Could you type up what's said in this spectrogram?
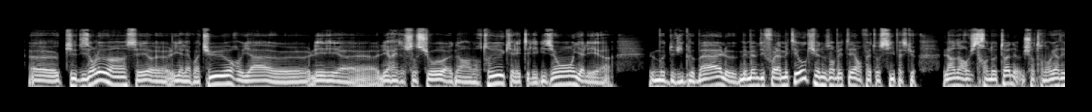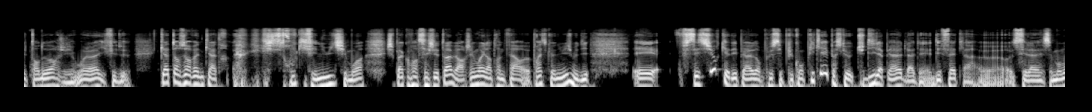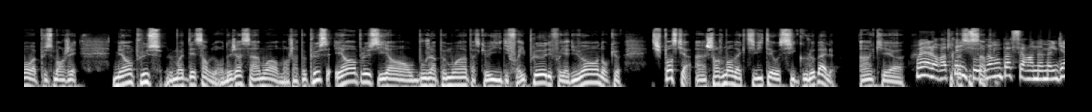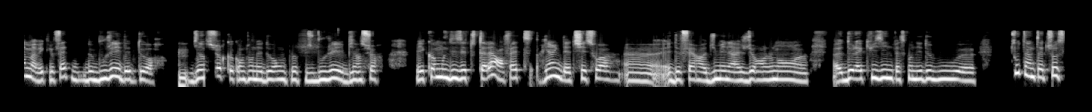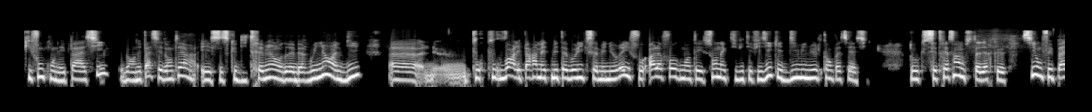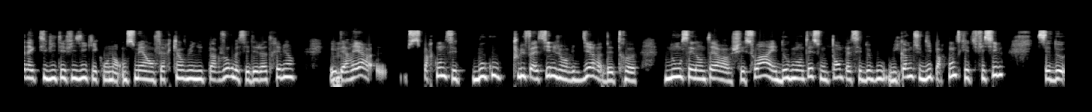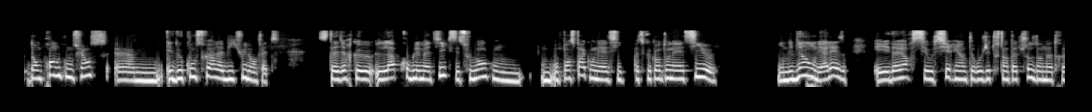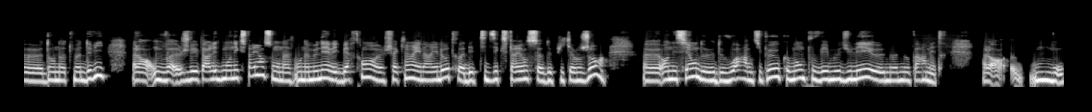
euh, disons-le, hein, c'est euh, il y a la voiture, il y a euh, les les réseaux sociaux dans un truc, il y a les télévisions, il y a les le mode de vie global, mais même des fois la météo qui va nous embêter en fait aussi parce que là on enregistre en automne, je suis en train de regarder le temps dehors, j'ai voilà, il fait de 14h24. il se trouve qu'il fait nuit chez moi. Je sais pas comment c'est chez toi, mais alors chez moi il est en train de faire presque nuit, je me dis et c'est sûr qu'il y a des périodes en plus c'est plus compliqué parce que tu dis la période là des, fêtes là euh, c'est le moment où on va plus manger mais en plus le mois de décembre déjà c'est un mois on mange un peu plus et en plus il, on bouge un peu moins parce que des fois il pleut des fois il y a du vent donc euh, je pense qu'il y a un changement d'activité aussi global hein, qui est euh, ouais alors après il faut vraiment pas faire un amalgame avec le fait de bouger et d'être dehors. Bien sûr que quand on est dehors on peut plus bouger bien sûr. Mais comme on le disait tout à l'heure, en fait, rien que d'être chez soi euh, et de faire euh, du ménage, du rangement, euh, de la cuisine parce qu'on est debout, tout un tas de choses qui font qu'on n'est pas assis, eh ben on n'est pas sédentaire. Et c'est ce que dit très bien Audrey Berguignan. Elle dit, pour, pour voir les paramètres métaboliques s'améliorer, il faut à la fois augmenter son activité physique et diminuer le temps passé assis. Donc c'est très simple, c'est-à-dire que si on fait pas d'activité physique et qu'on on se met à en faire 15 minutes par jour, ben c'est déjà très bien. Et mmh. derrière, par contre, c'est beaucoup plus facile, j'ai envie de dire, d'être euh, non sédentaire chez soi et d'augmenter son temps passé debout. Mais comme tu dis, par contre, ce qui est difficile, c'est d'en prendre conscience euh, et de construire l'habitude, en fait. C'est-à-dire que la problématique, c'est souvent qu'on on, pense pas qu'on est assis. Parce que quand on est assis, euh, on est bien, on est à l'aise. Et d'ailleurs, c'est aussi réinterroger tout un tas de choses dans notre euh, dans notre mode de vie. Alors, on va, je vais parler de mon expérience. On a on a mené avec Bertrand euh, chacun et l'un et l'autre des petites expériences euh, depuis 15 jours, euh, en essayant de, de voir un petit peu comment on pouvait moduler nos, nos, paramètres. Alors,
